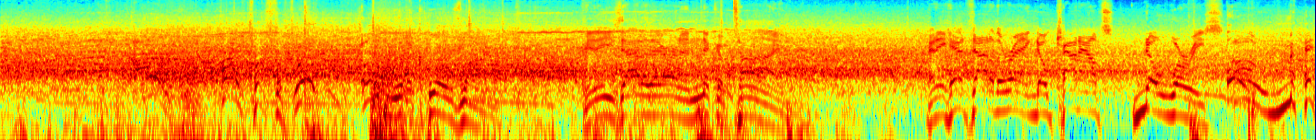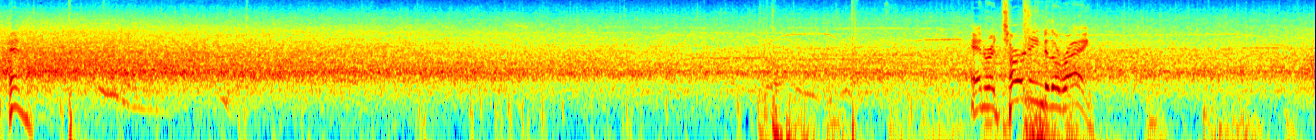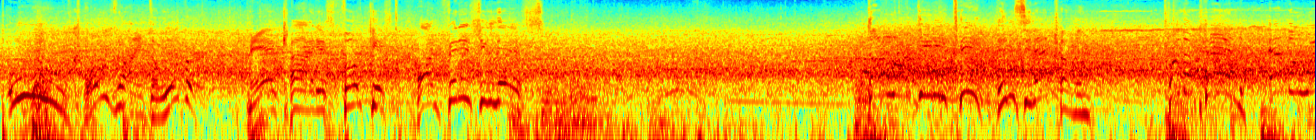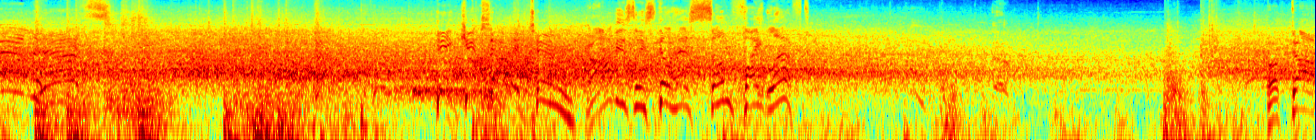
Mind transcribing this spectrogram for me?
Oh, right across the throat. Oh, what a clothesline. And he's out of there in a nick of time. And he heads out of the ring. No countouts, no worries. Oh, man. And returning to the ring. Ooh, clothesline delivered. Mankind is focused on finishing this. Dollar DDT. Didn't see that coming. Obviously still has some fight left. Hooked up.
